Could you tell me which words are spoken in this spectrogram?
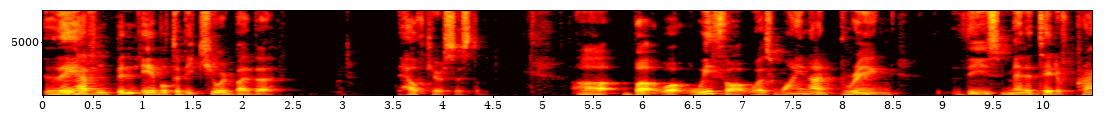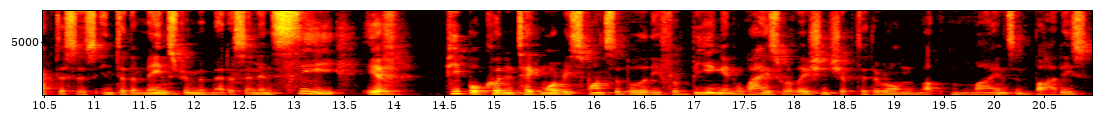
they haven't been able to be cured by the healthcare system. Uh, but what we thought was why not bring these meditative practices into the mainstream of medicine and see if people couldn't take more responsibility for being in wise relationship to their own minds and bodies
